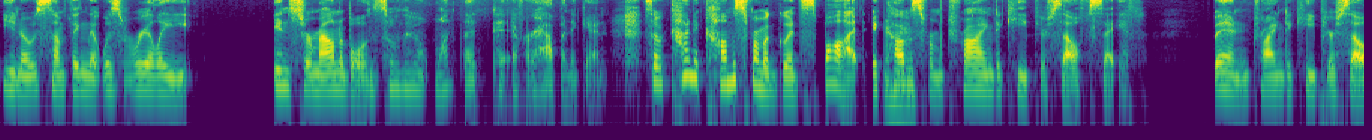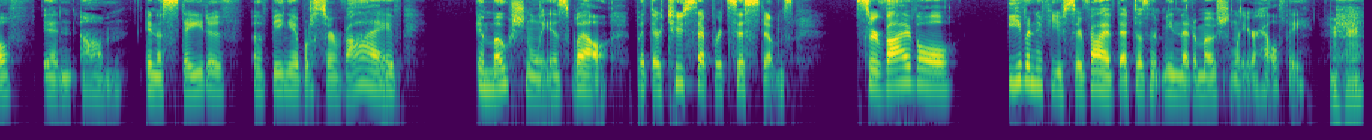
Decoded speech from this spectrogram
you know, something that was really insurmountable. And so they don't want that to ever happen again. So it kind of comes from a good spot. It Mhm. comes from trying to keep yourself safe and trying to keep yourself in um, in a state of of being able to survive emotionally as well. But they're two separate systems. Survival, even if you survive, that doesn't mean that emotionally you're healthy. Mhm.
